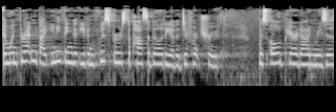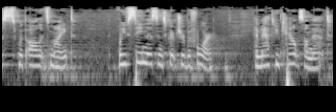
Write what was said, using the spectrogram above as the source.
And when threatened by anything that even whispers the possibility of a different truth, this old paradigm resists with all its might. We've seen this in Scripture before, and Matthew counts on that.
